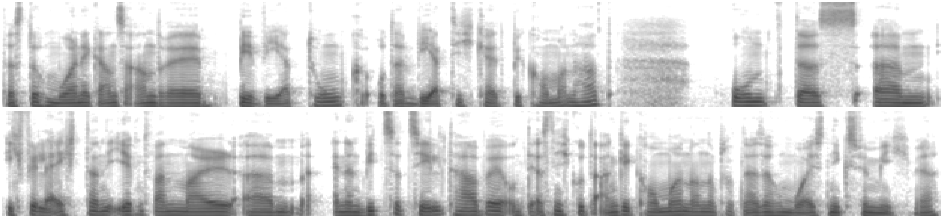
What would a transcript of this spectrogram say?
dass der Humor eine ganz andere Bewertung oder Wertigkeit bekommen hat und dass ähm, ich vielleicht dann irgendwann mal ähm, einen Witz erzählt habe und der ist nicht gut angekommen und habe gesagt, also Humor ist nichts für mich. Ja.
